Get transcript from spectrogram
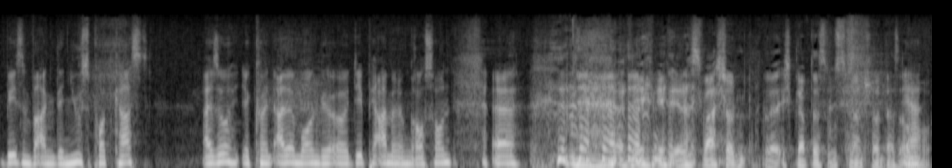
Besenwagen, der News-Podcast. Also, ihr könnt alle morgen wieder eure DPA-Meldung raushauen. Äh. nee, nee, nee, das war schon, ich glaube, das wusste man schon, dass, ja. auch,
